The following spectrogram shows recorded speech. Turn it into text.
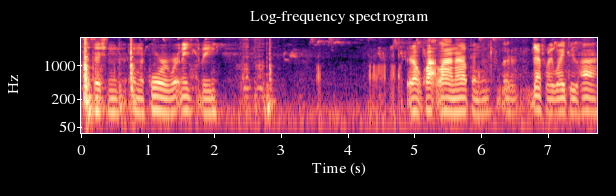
positioned on the core where it needs to be, they don't quite line up and they're definitely way too high.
